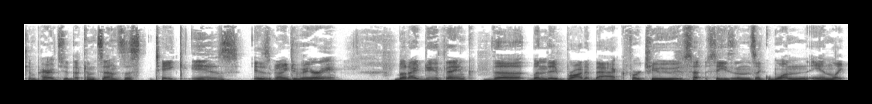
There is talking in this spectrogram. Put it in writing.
compared to the consensus take is, is going to vary. But I do think the when they brought it back for two seasons, like one in like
